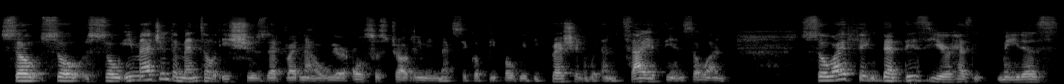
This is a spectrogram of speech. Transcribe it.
So, so, so imagine the mental issues that right now we are also struggling in Mexico, people with depression, with anxiety, and so on. So, I think that this year has made us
